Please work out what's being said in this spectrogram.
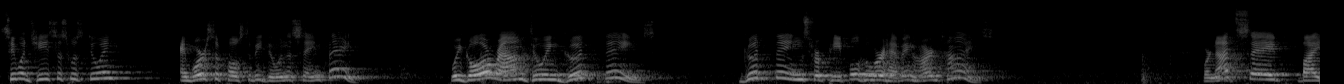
See what Jesus was doing? And we're supposed to be doing the same thing. We go around doing good things, good things for people who are having hard times. We're not saved by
